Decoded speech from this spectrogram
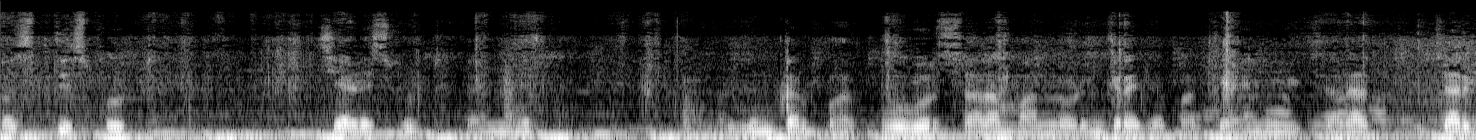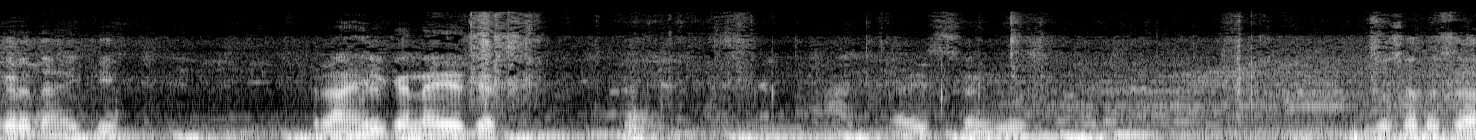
पस्तीस फूट चाळीस फूट काय नाही. अजून तर भरपूर सारा माल लोडिंग करायचा बाकी आहे. मी विचारात विचार करत आहे की राहील का नाही याच्यात? काही सांगू. जसं तसं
